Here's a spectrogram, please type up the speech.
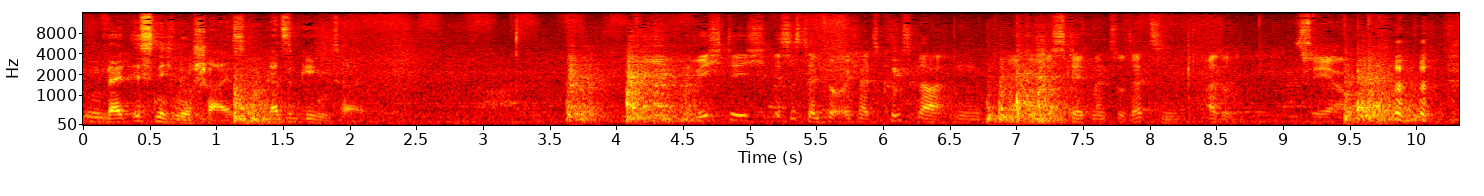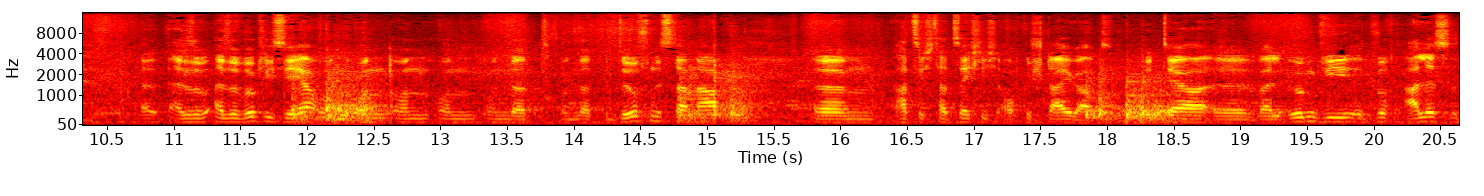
Die Welt ist nicht nur Scheiße, ganz im Gegenteil. wie wichtig ist es denn für euch als Künstler, ein politisches Statement zu setzen? Also, Sehr. Also, also wirklich sehr und, und, und, und, und, das, und das Bedürfnis danach ähm, hat sich tatsächlich auch gesteigert. Mit der, äh, weil irgendwie wird alles, es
